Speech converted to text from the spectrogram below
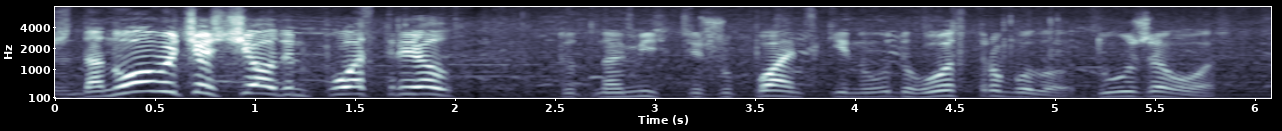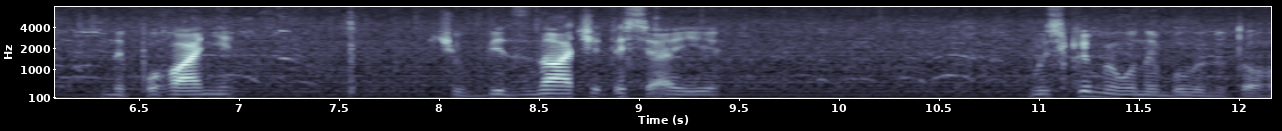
Ждановича ще один постріл. Тут на місці Жупанський, ну от гостро було, дуже гостро. Непогані. Щоб відзначитися і близькими вони були до того.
